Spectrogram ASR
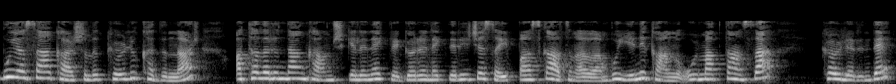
Bu yasağa karşılık köylü kadınlar atalarından kalmış gelenek ve görenekleri hiçe sayıp baskı altına alan bu yeni kanuna uymaktansa köylerinde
